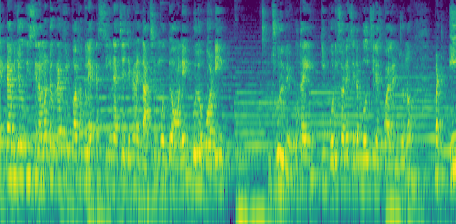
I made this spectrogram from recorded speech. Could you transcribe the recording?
একটা আমি যদি সিনেমাটোগ্রাফির কথা বলি, একটা সিন আছে যেখানে গাছের মধ্যে অনেকগুলো বডি ঝুলবে। কোথায় কি পরিসরে সেটা বলছি না স্পয়েলের জন্য। বাট এই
